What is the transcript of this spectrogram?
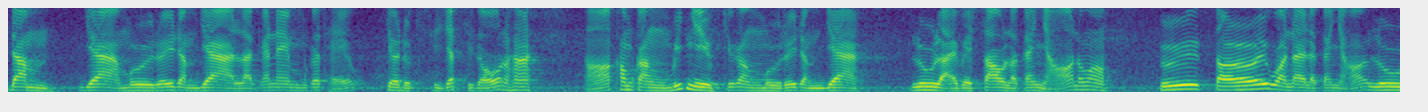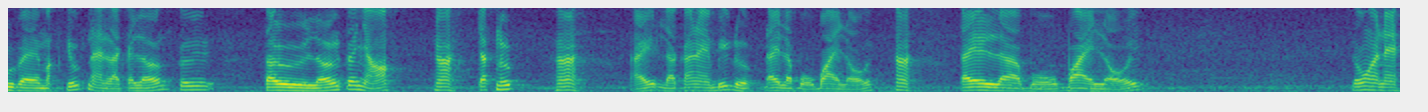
đầm già 10 ri đầm già là các anh em có thể chơi được xì dách xì tố rồi ha. Đó không cần biết nhiều chỉ cần 10 ri đầm già lưu lại về sau là cây nhỏ đúng không? Cứ tới qua đây là cây nhỏ lui về mặt trước này là cây lớn cứ từ lớn tới nhỏ ha chắc nước ha đấy là các anh em biết được. Đây là bộ bài lỗi ha. Đây là bộ bài lỗi. Đúng không anh em?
